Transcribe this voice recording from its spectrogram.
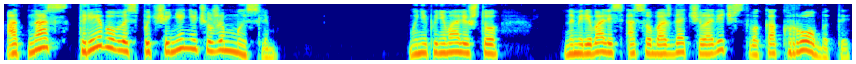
От нас требовалось подчинение чужим мыслям. Мы не понимали, что намеревались освобождать человечество как роботы.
